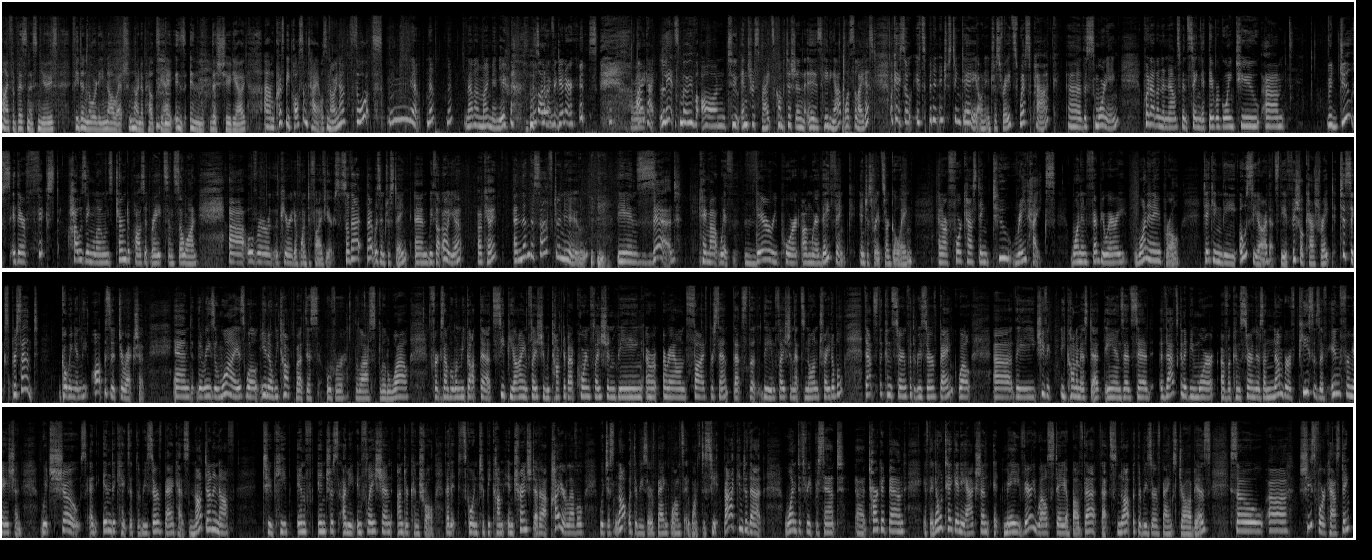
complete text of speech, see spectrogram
time for business news. If you didn't already know it, Nona Pelletier is in the studio. Um, crispy possum tails, Nona, thoughts? Mm, no, no, no, not on my menu. Who's going for dinner? right. Okay, let's move on to interest rates. Competition is heating up. What's the latest? Okay, so it's been an interesting day on interest rates. Westpac uh, this morning put out an announcement saying that they were going to um, reduce their fixed housing loans, term deposit rates, and so on uh, over the period of one to five years. So that that was interesting, and we thought, oh yeah, okay. And then this afternoon, the ANZ came out with their report on where they think interest rates are going, and are forecasting two rate hikes, one in February, one in April, taking the OCR, that's the official cash rate, to six percent going in the opposite direction. And the reason why is, well, you know, we talked about this over the last little while. For example, when we got that CPI inflation, we talked about core inflation being ar- around 5%. That's the, the inflation that's non tradable. That's the concern for the Reserve Bank. Well, uh, the chief e- economist at the ANZ said that's going to be more of a concern. There's a number of pieces of information which shows and indicates that the Reserve Bank has not done enough to keep inf- interest, I mean, inflation under control, that it's going to become entrenched at a higher level, which is not what the Reserve Bank wants. It wants to see it back into that 1% to 3% uh, target band. If they don't take any action, it may very well stay above that. That's not what the Reserve Bank's job is. So uh, she's forecasting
